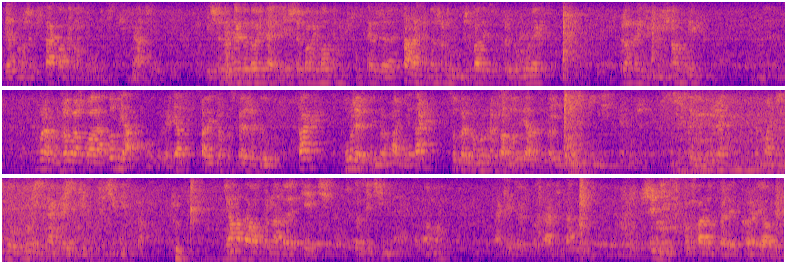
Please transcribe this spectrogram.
Gwiazd może być tak, a może być inaczej. Jeszcze do tego dojdę, jeszcze powiem o tym chwilkę, że w Stanach Zjednoczonych był przypadek superkomórek w latach 90. Chmura burzowa szła pod wiatr w ogóle. Wiatr w całej troposferze był tak, burze szły normalnie tak, superkomórka szła pod wiatr, to jest niż inne burze. Idzie sobie burze, normalnie idą w górę i nagle idzie z przeciwnej strony. I ona dała tornado F5, dosyć silne, jak wiadomo. Takie to już potrafi tam przynieść z pokładów kole- kolejowych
